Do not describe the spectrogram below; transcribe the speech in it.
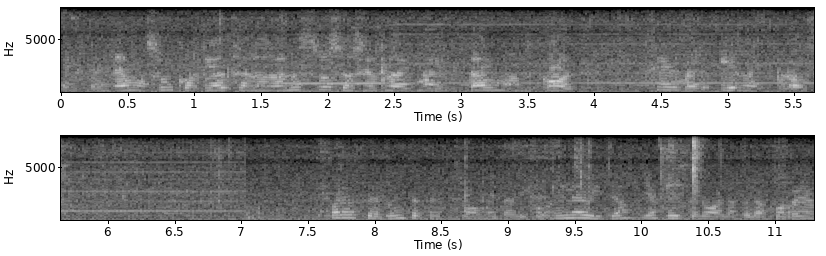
Extendemos un cordial saludo a nuestros socios Lloyd Miles, Diamond, Gold, Silver y Red Plus. Para hacerlo, inserte el metálico en la hebilla y ajustelo jalando la correa.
